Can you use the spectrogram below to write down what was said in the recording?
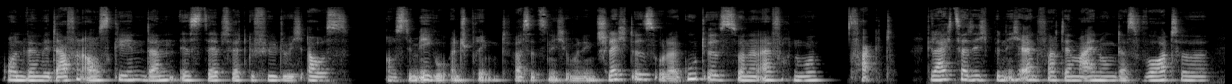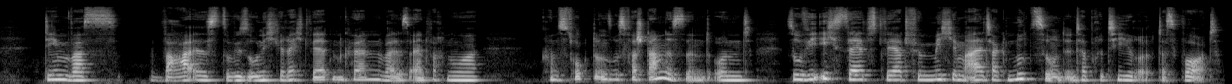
Und wenn wir davon ausgehen, dann ist Selbstwertgefühl durchaus aus dem Ego entspringend, was jetzt nicht unbedingt schlecht ist oder gut ist, sondern einfach nur Fakt. Gleichzeitig bin ich einfach der Meinung, dass Worte dem, was wahr ist, sowieso nicht gerecht werden können, weil es einfach nur Konstrukt unseres Verstandes sind. Und so wie ich Selbstwert für mich im Alltag nutze und interpretiere, das Wort,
